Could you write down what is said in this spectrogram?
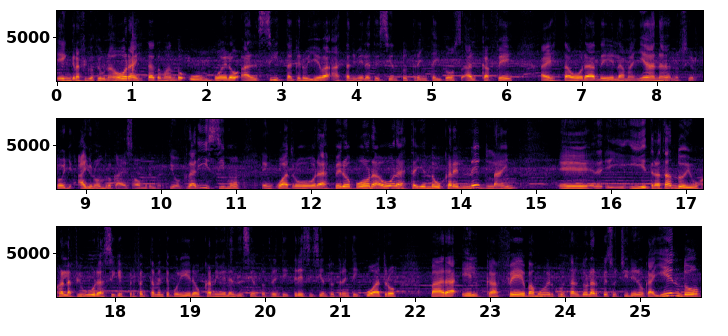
en gráficos de una hora está tomando un vuelo alcista que lo lleva hasta niveles de 132 al café a esta hora de la mañana, ¿no es cierto? Hay un hombro cabeza hombre invertido clarísimo en 4 horas, pero por ahora está yendo a buscar el neckline eh, y, tratando de dibujar la figura, así que es perfectamente podría ir a buscar niveles de 133 y 134 para el café. Vamos a ver cómo está el dólar peso chileno cayendo,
